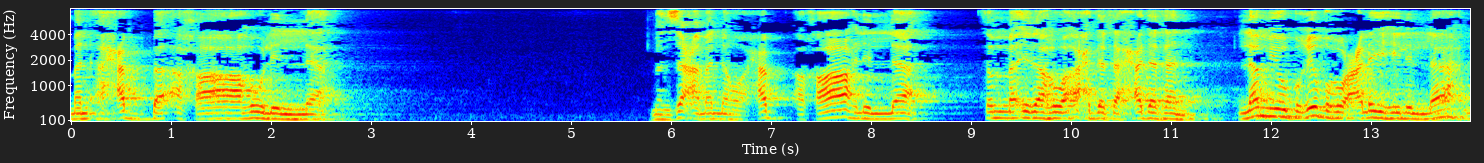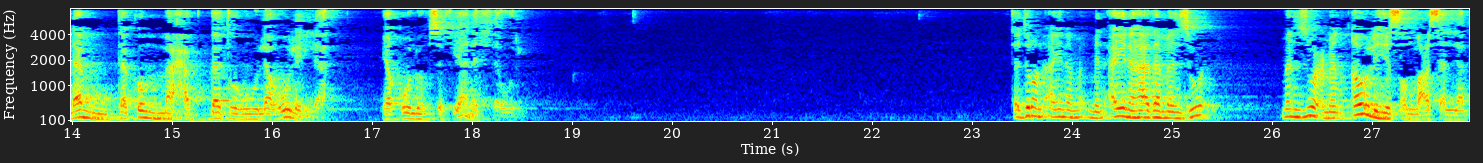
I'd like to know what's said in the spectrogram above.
من أحب أخاه لله. من زعم أنه أحب أخاه لله ثم إذا هو أحدث حدثا لم يبغضه عليه لله لم تكن محبته له لله. يقول سفيان الثوري. تدرون أين من أين هذا منزوع؟ منزوع من قوله صلى الله عليه وسلم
